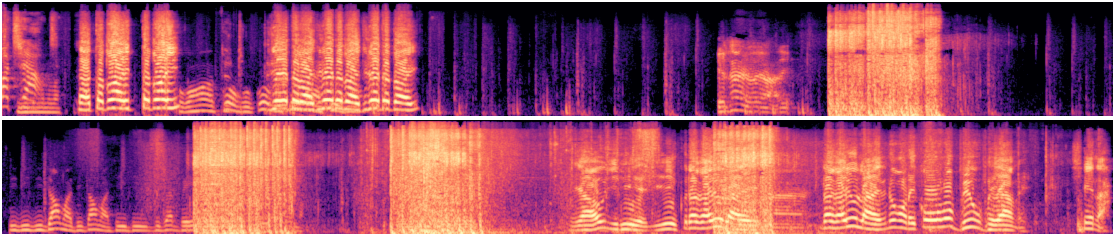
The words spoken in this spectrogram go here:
Watch out. À, tao tôi, tao tôi. Đưa tao rồi, đưa tao rồi, đưa tao rồi. Để khai rồi à. Đi đi đi đâu mà, đi đâu mà, đi đi đi ra bế. Nhau gì đi, gì, cô đã gái lúc này. Đã gái lúc này nó còn đấy cô nó biểu phải à mày. Xem à.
